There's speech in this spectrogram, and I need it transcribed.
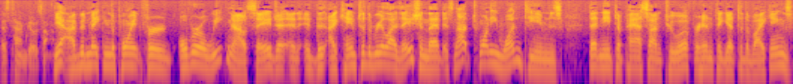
as time goes on. Yeah, I've been making the point for over a week now, Sage, and it, I came to the realization that it's not 21 teams that need to pass on Tua for him to get to the Vikings.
